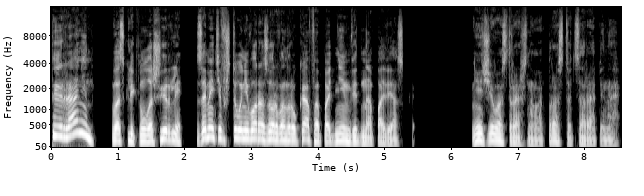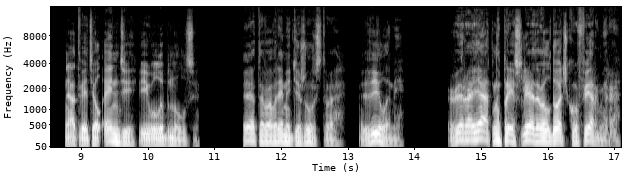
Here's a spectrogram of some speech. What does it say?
«Ты ранен?» — воскликнула Ширли, заметив, что у него разорван рукав, а под ним видна повязка. «Ничего страшного, просто царапина», — ответил Энди и улыбнулся. «Это во время дежурства. Вилами. Вероятно, преследовал дочку фермера.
